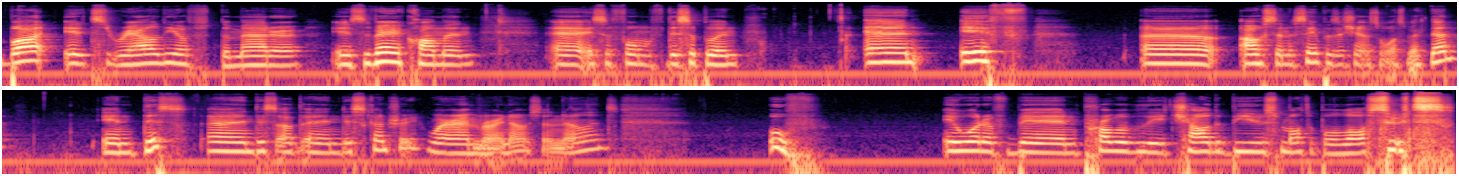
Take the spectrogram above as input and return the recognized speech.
but it's reality of the matter. It's very common. Uh, it's a form of discipline, and if uh, I was in the same position as I was back then, in this uh, in this other in this country where I'm right now, is in the Netherlands. Oof, it would have been probably child abuse, multiple lawsuits,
